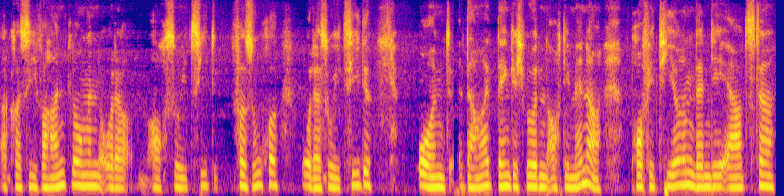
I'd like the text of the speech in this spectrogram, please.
aggressive Handlungen oder auch Suizidversuche oder Suizide. Und da denke ich, würden auch die Männer profitieren, wenn die Ärzte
